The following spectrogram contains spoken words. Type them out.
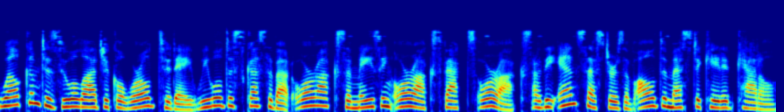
Welcome to Zoological World today we will discuss about aurochs amazing aurochs facts aurochs are the ancestors of all domesticated cattle.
